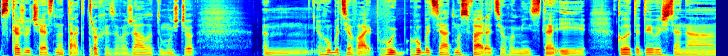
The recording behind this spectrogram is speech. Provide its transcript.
скажу чесно, так, трохи заважало, тому що. Ем, губиться вайб, губиться атмосфера цього міста. І коли ти дивишся на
